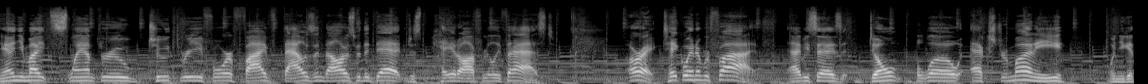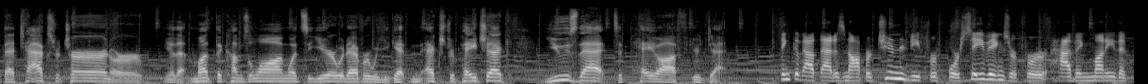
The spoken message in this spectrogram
and you might slam through two, three, four, five thousand dollars worth of debt. Just pay it off really fast. All right, takeaway number five. Abby says, don't blow extra money when you get that tax return or you know that month that comes along once a year or whatever where you get an extra paycheck. Use that to pay off your debt think about that as an opportunity for for savings or for having money that,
